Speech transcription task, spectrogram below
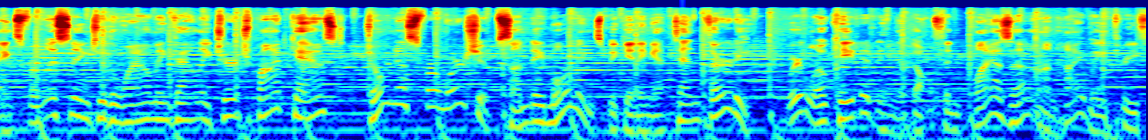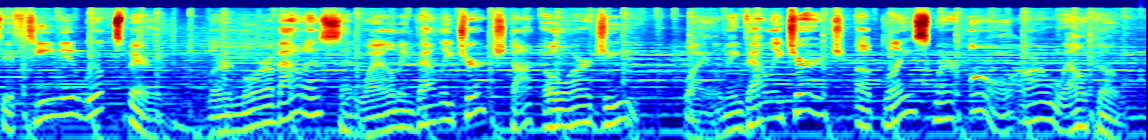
Thanks for listening to the Wyoming Valley Church podcast. Join us for worship Sunday mornings beginning at 10:30. We're located in the Dolphin Plaza on Highway 315 in Wilkes-Barre. Learn more about us at wyomingvalleychurch.org. Wyoming Valley Church, a place where all are welcome.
